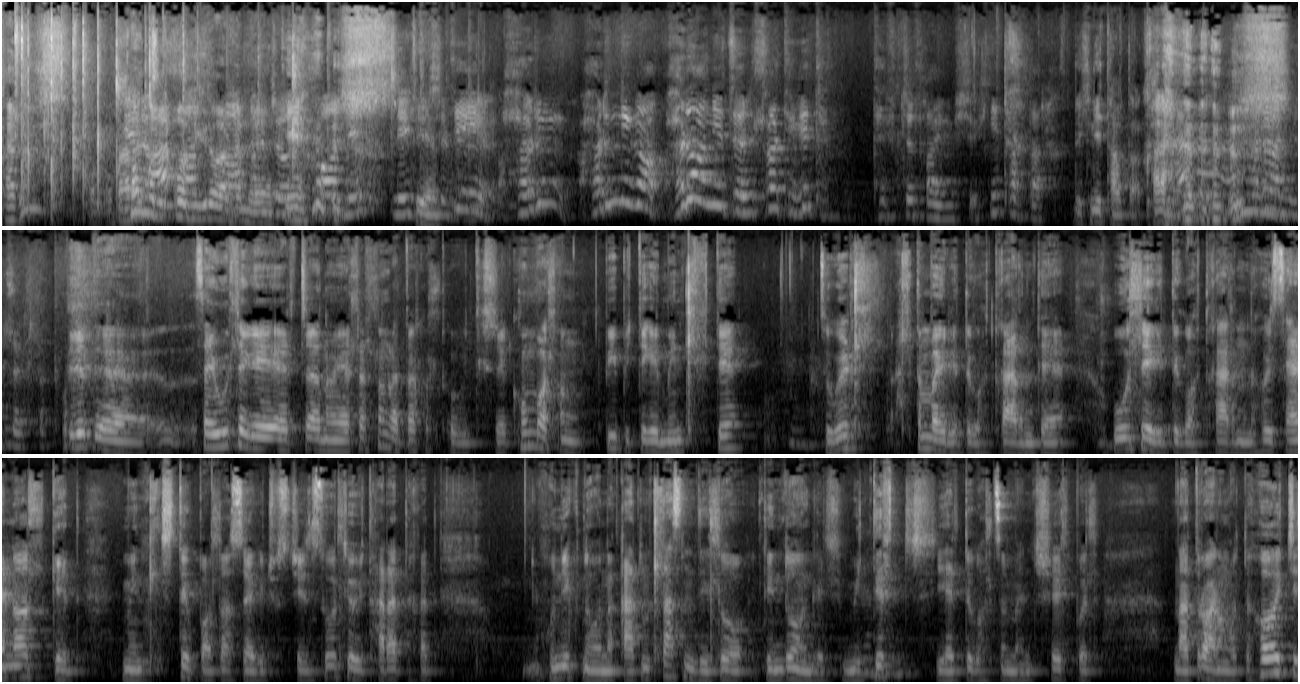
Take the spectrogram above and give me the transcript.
Баруун руу нэг рүү орох нь тий. Тийм. тий 20 21 20 оны зорилгоо тэгээд тавьчихлаа юм шиг. Эхний 5 дараа. Ихний 5 дараа. 20 оны зорилго. Тэгээд э, сая үлээгээ ярьж байгаа нөө яларлан гадархалтгүй гэдэг шиг хүн болгон би битэйгээ мэдлэгтэй зүгээр л алтан баяр гэдэг утгаар нь те үүлээ гэдэг утгаар нь хөөе сайн ол гэд мэдлэгчдэг болоосоо гэж хүсэж байна. Сүүлийн үед хараад байхад хүнийг нөгөө гадна талаас нь илүү дэндүү ингэж мэдэрч ярьдаг болсон байна. Жишээлбэл над руу харангуйтай хөөе чи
